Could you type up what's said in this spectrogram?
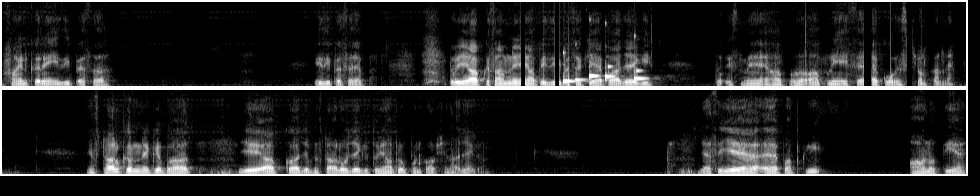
फाइंड करें इजी पैसा इजी पैसा ऐप तो ये आपके सामने यहाँ पे इजी पैसा की ऐप आ जाएगी। तो इसमें आप अपनी इस ऐप को इंस्टॉल कर लें। इंस्टॉल करने के बाद ये आपका जब इंस्टॉल हो जाएगी तो यहाँ पे ओपन का ऑप्शन आ जाएगा। जैसे ये ऐप आपकी ऑन होती है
